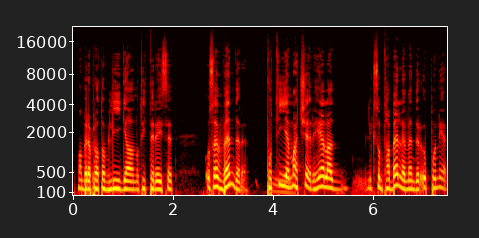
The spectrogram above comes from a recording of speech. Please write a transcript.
Man började prata om ligan och titelracet. Och sen vänder det. På Mm. 10 matcher, hela liksom, tabellen vänder upp och ner.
